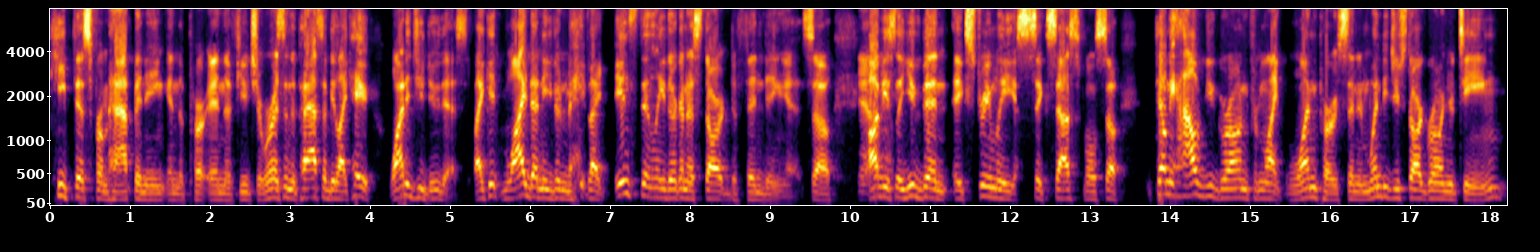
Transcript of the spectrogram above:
keep this from happening in the per, in the future? Whereas in the past i'd be like hey why did you do this? Like it why doesn't even make like instantly they're going to start defending it. So yeah. obviously you've been extremely successful. So tell me how have you grown from like one person and when did you start growing your team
